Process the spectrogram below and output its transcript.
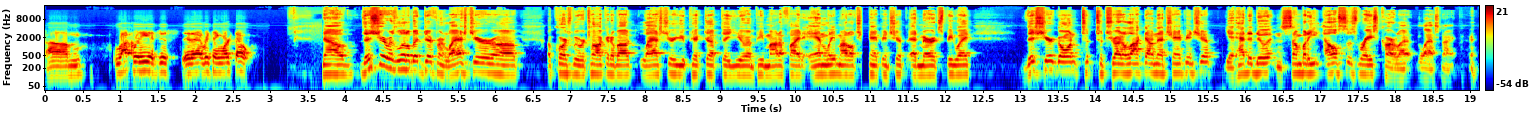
um, luckily it just it, everything worked out. Now, this year was a little bit different. Last year, uh, of course, we were talking about last year you picked up the UMP Modified and Late Model Championship at Merritt Speedway. This year, going to, to try to lock down that championship, you had to do it in somebody else's race car la- last night.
